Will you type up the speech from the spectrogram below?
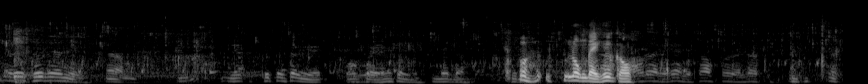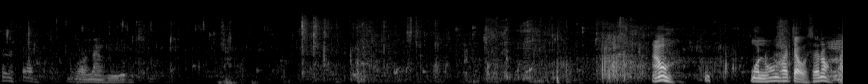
ไม่ได้ขึ้นแล้วนี่น้ำเนี่ยขึ้นตั้งแต่เนี่ยออกไปทั้งตรงหมดแล้วโอ้ยลงได้คือเก่าเอาเลยเนี่ยชอบเปิดแล้วรอนั่งผีเอาหมุนของเขาเจ้าซะเนาะไป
